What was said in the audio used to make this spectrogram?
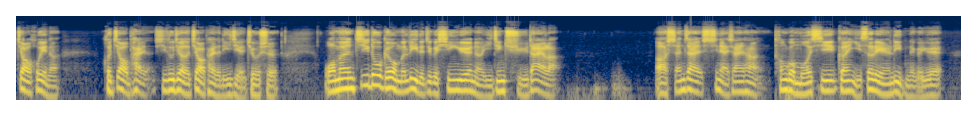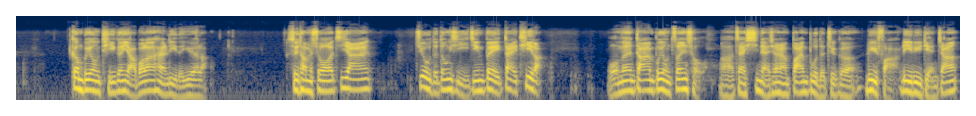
教会呢。和教派基督教的教派的理解就是，我们基督给我们立的这个新约呢，已经取代了啊神在西乃山上通过摩西跟以色列人立的那个约，更不用提跟亚伯拉罕立的约了。所以他们说，既然旧的东西已经被代替了，我们当然不用遵守啊在西乃山上颁布的这个律法、律律典章，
